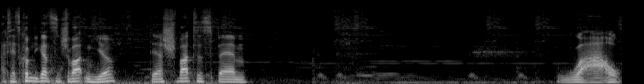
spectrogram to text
Ach, jetzt kommen die ganzen Schwatten hier. Der Schwatte-Spam. Wow.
